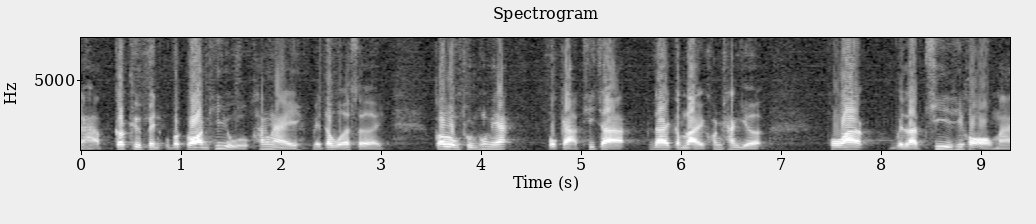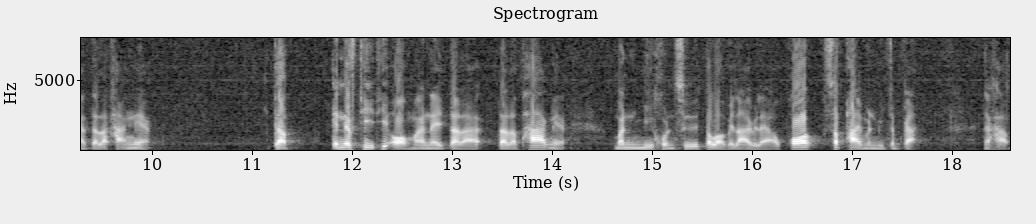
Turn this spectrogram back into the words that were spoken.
นะครับ ก็คือเป็นอุปกรณ์ที่อยู่ข้างใน Metaverse เลย ก็ลงทุนพวกเนี้ยโอกาสที่จะได้กำไรค่อนข้างเยอะ เพราะว่าเวลาที่ที่เขาออกมาแต่ละครั้งเนี่ย กับ NFT ที่ออกมาในแต่ละแต่ละภาคเนี่ยมันมีคนซื้อตลอดเวลาอยู่แล้ว เพราะสปายมันมีจำกัดนะครับ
